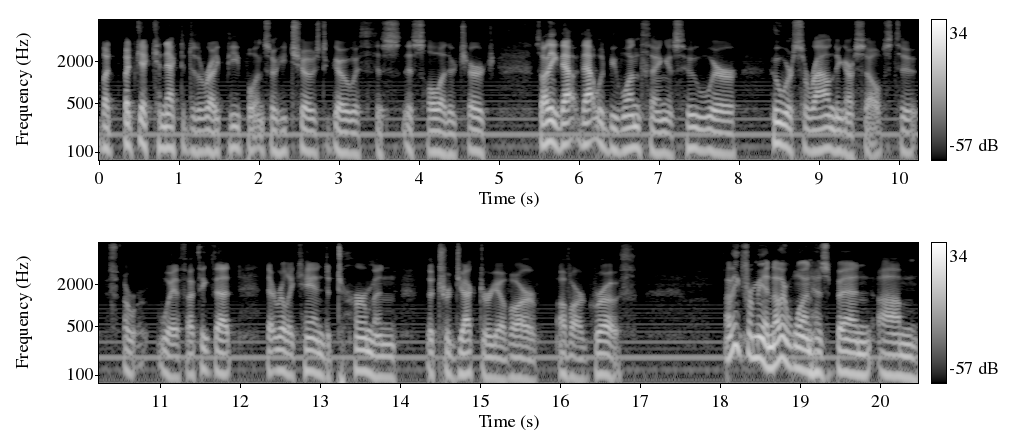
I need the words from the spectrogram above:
but but get connected to the right people and so he chose to go with this this whole other church so i think that that would be one thing is who we're who we're surrounding ourselves to uh, with i think that that really can determine the trajectory of our of our growth i think for me another one has been um,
